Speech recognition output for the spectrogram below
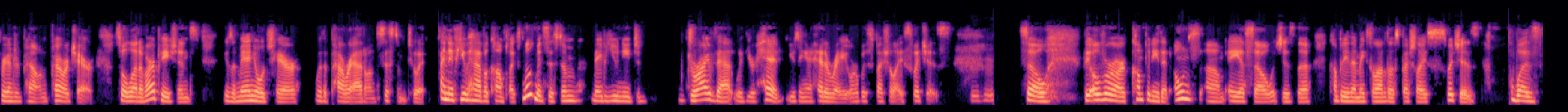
300 pound power chair. So a lot of our patients use a manual chair with a power add on system to it. And if you have a complex movement system, maybe you need to drive that with your head using a head array or with specialized switches. Mm-hmm. So, the overall company that owns um, ASL, which is the company that makes a lot of those specialized switches, was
